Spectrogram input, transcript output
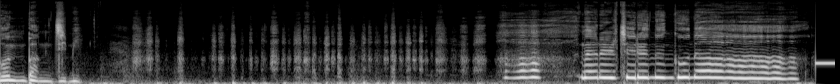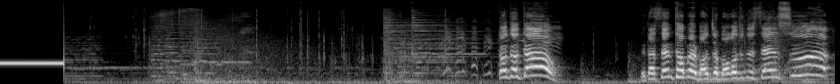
건방짐이. 아, 나를 찌르는구나. 고고고! 일단 센터벨 먼저 먹어주는 센스! 아!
